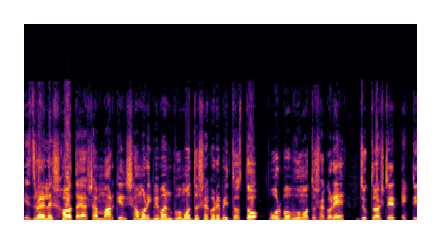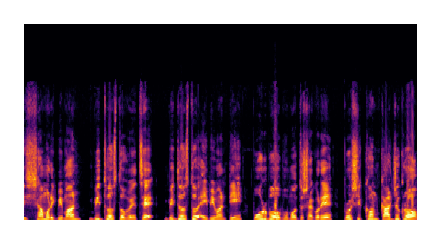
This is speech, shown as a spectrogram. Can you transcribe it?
ইসরায়েলের সহায়তায় আসা মার্কিন সামরিক বিমান ভূমধ্যসাগরে বিধ্বস্ত। পূর্ব ভূমধ্যসাগরে যুক্তরাষ্ট্রের একটি সামরিক বিমান বিধ্বস্ত হয়েছে। বিধ্বস্ত এই বিমানটি পূর্ব ভূমধ্যসাগরে প্রশিক্ষণ কার্যক্রম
